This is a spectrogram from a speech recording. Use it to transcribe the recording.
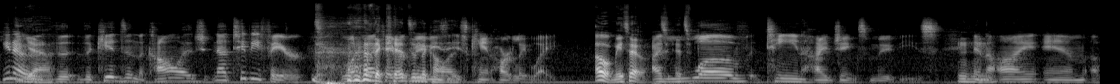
You know, Yeah. the the kids in the college. Now, to be fair, one of my The favorite kids in the movies college. is Can't Hardly Wait. Oh, me too. I It's, love teen hijinks movies, Mhm. and I am a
